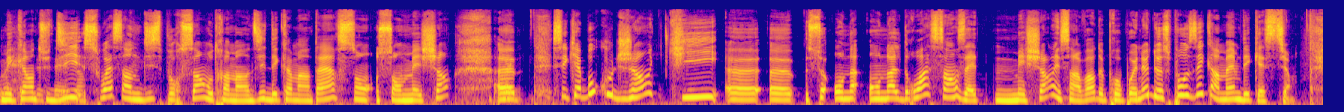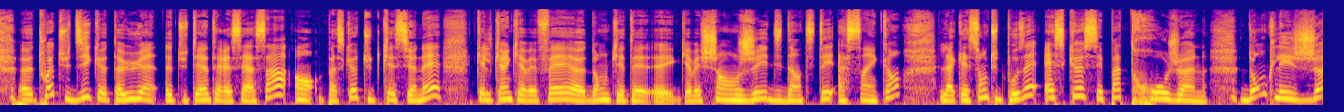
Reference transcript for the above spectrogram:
mais quand tu dis 70% autrement dit, des commentaires sont, sont méchants, euh, c'est qu'il y a beaucoup de gens qui, euh, euh, on, a, on a le droit, sans être méchant et sans avoir de propos haineux, de se poser quand même des questions. Euh, toi, tu dis que as eu, tu t'es intéressé à ça en, parce que tu te questionnais quelqu'un qui avait fait, euh, donc, qui était, qui avait changé d'identité à 5 ans. La question que tu te posais, est-ce que c'est pas trop jeune? Donc, les jeunes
